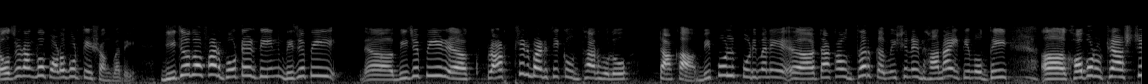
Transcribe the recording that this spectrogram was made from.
নজর রাখব পরবর্তী সংবাদে। দ্বিতীয় দফার ভোটের দিন বিজেপি বিজেপির প্রার্থীর বাড়ি থেকে উদ্ধার হলো টাকা, বিপুল পরিমাণে টাকা উদ্ধার কমিশনের হানা ইতিমধ্যেই খবর উঠে আসছে।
